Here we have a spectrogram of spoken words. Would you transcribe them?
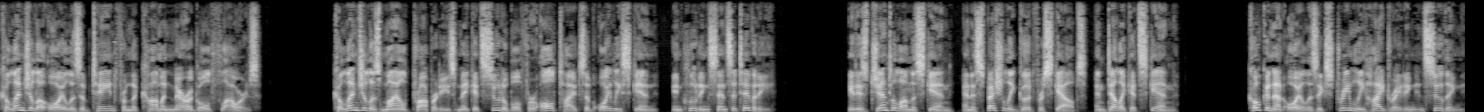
Calendula oil is obtained from the common marigold flowers. Calendula's mild properties make it suitable for all types of oily skin, including sensitivity. It is gentle on the skin and especially good for scalps and delicate skin. Coconut oil is extremely hydrating and soothing.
